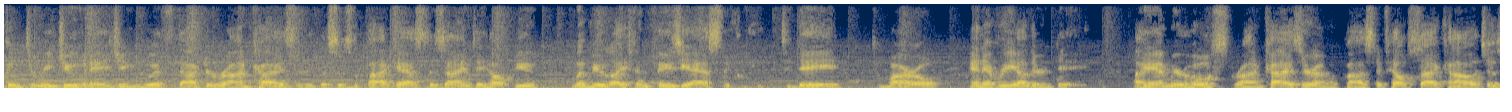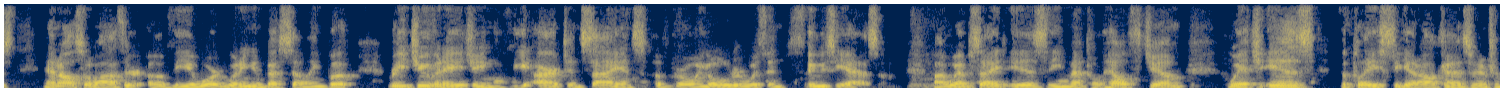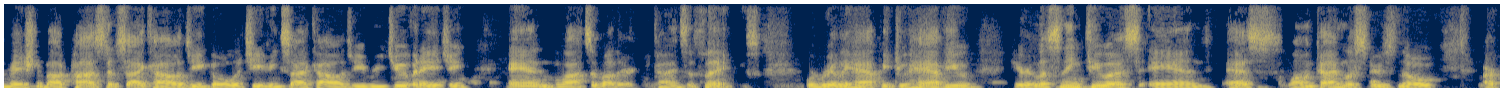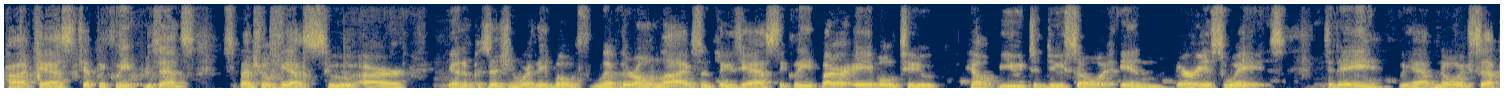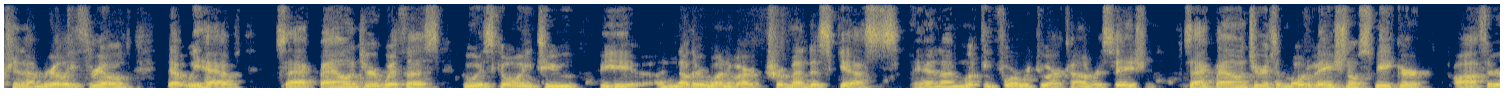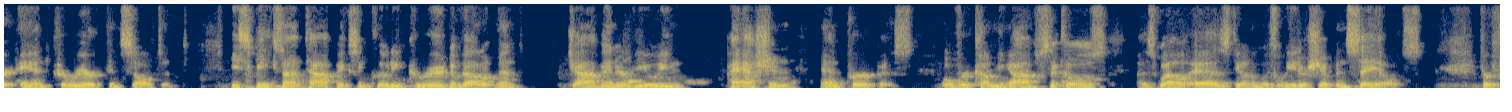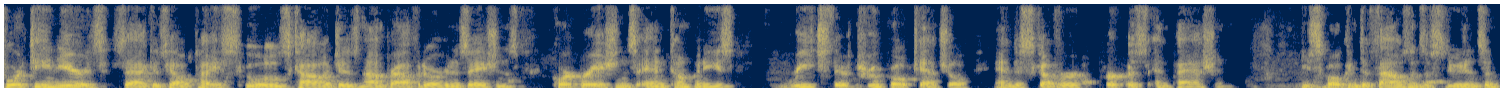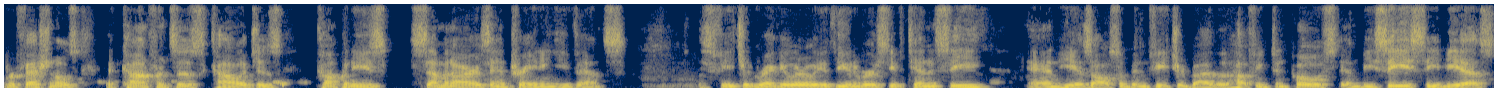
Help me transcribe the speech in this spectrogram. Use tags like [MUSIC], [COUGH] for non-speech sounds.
Welcome to Rejuvenaging with Dr. Ron Kaiser. This is the podcast designed to help you live your life enthusiastically today, tomorrow, and every other day. I am your host, Ron Kaiser. I'm a positive health psychologist and also author of the award winning and best selling book, Rejuvenaging the Art and Science of Growing Older with Enthusiasm. My website is the Mental Health Gym, which is the place to get all kinds of information about positive psychology, goal achieving psychology, rejuvenating, and lots of other kinds of things. We're really happy to have you here listening to us. And as longtime listeners know, our podcast typically presents special guests who are in a position where they both live their own lives enthusiastically, but are able to help you to do so in various ways. Today, we have no exception. I'm really thrilled that we have Zack Ballinger with us, who is going to be another one of our tremendous guests, and I'm looking forward to our conversation. Zack Ballinger is a motivational speaker, author, and career consultant. He speaks on topics including career development, job interviewing, passion, and purpose, overcoming obstacles, as well as dealing with leadership and sales. For 14 years, Zack has helped high schools, colleges, nonprofit organizations, corporations, and companies reach their true potential and discover purpose and passion. He's spoken to thousands of students and professionals at conferences, colleges, companies, seminars, and training events. He's featured regularly at the University of Tennessee, and he has also been featured by the Huffington Post, NBC, CBS,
